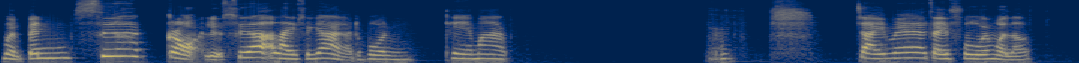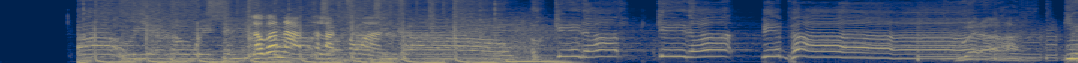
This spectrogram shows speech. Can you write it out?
เหมือนเป็นเสื้อเกราะหรือเสื้ออะไรสักอย่างอะทุกคน เท่มาก ใจแม่ใจฟูไปหมดแล้ว แล้วก็น้ำทะลักเข้ามานะอื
